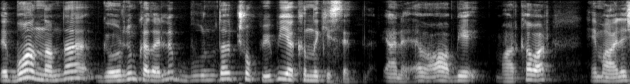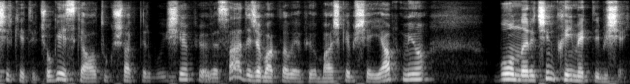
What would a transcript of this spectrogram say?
Ve bu anlamda gördüğüm kadarıyla bunda çok büyük bir yakınlık hissettiler. Yani aa, bir marka var. Hem aile şirketi çok eski altı kuşaktır bu işi yapıyor ve sadece baklava yapıyor. Başka bir şey yapmıyor. Bu onlar için kıymetli bir şey.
